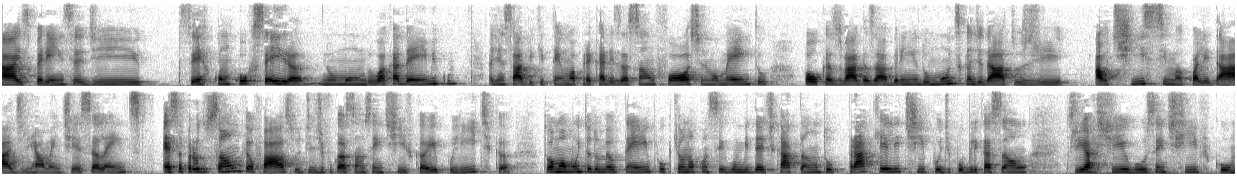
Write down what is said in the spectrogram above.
à experiência de ser concurseira no mundo acadêmico. A gente sabe que tem uma precarização forte no momento, poucas vagas abrindo, muitos candidatos de altíssima qualidade, realmente excelentes. Essa produção que eu faço de divulgação científica e política toma muito do meu tempo, que eu não consigo me dedicar tanto para aquele tipo de publicação de artigo científico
